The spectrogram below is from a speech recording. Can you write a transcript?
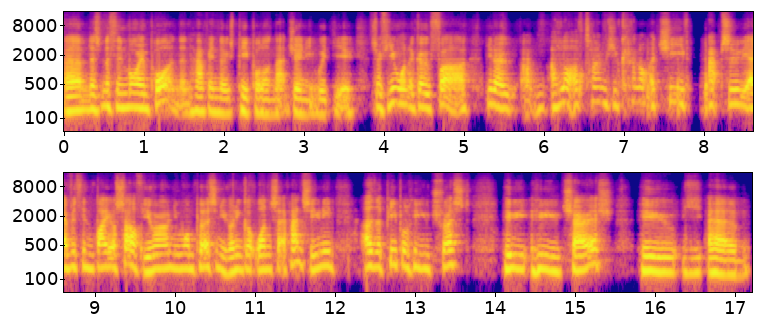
um, there's nothing more important than having those people on that journey with you. So if you want to go far, you know, a lot of times you cannot achieve absolutely everything by yourself. You are only one person. You've only got one set of hands. So you need other people who you trust, who who you cherish, who um,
